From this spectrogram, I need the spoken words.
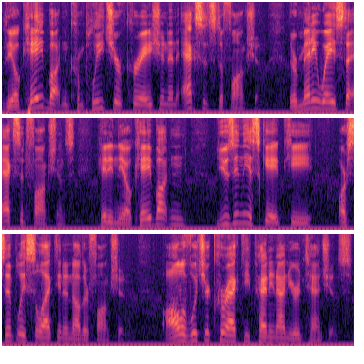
The OK button completes your creation and exits the function. There are many ways to exit functions. Hitting the OK button, using the escape key, or simply selecting another function all of which are correct depending on your intentions.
